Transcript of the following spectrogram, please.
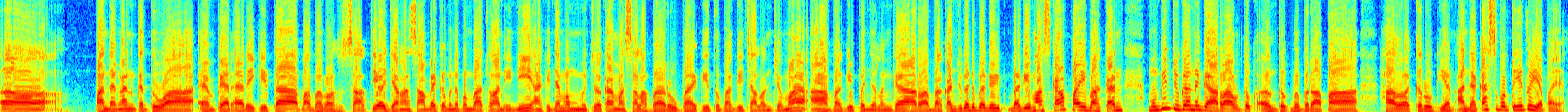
uh, pandangan Ketua MPR RI kita Pak Bambang Susatyo jangan sampai kemudian pembatalan ini akhirnya memunculkan masalah baru baik itu bagi calon jemaah, bagi penyelenggara, bahkan juga bagi bagi maskapai bahkan mungkin juga negara untuk untuk beberapa hal kerugian. Adakah seperti itu ya Pak ya?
